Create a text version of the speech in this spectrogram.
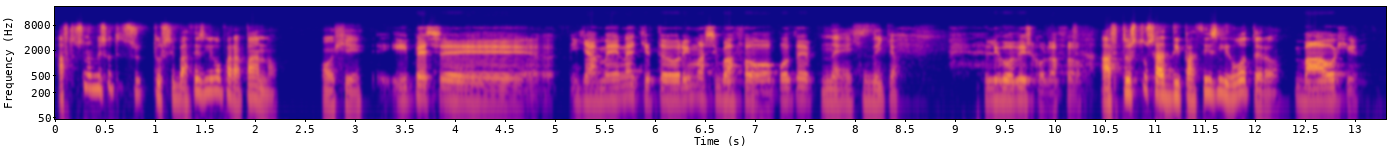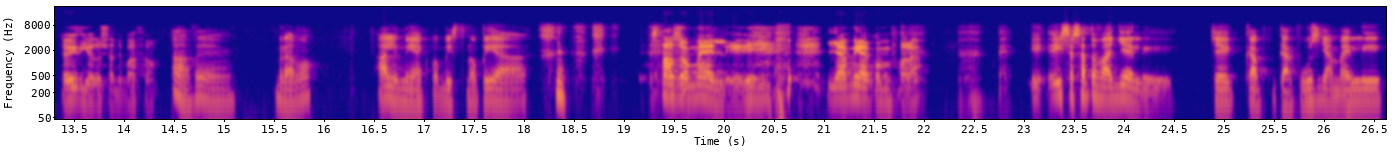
Αυτούς νομίζω ότι τους συμπαθείς λίγο παραπάνω. Όχι. Είπες για μένα και το ρήμα συμπαθώ, οπότε Ναι, έχεις δίκιο. λίγο δύσκολο αυτό. Αυτούς τους αντιπαθείς λιγότερο. Μπα, όχι. Το ίδιο τους αντιπαθώ. Α, δε. Μπράβο. Άλλη μια εκπομπή στην οποία Στα ζωμέλη για μία ακόμη φορά. Εί- είσαι σαν το Βαγγέλη και κα, καρπούζια, μέλι.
